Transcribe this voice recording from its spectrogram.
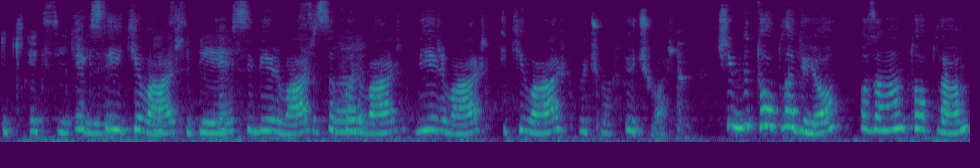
İki, eksi iki. Eksi 2 var, Eksi bir. eksi 1 var, Sıfır. 0 var, 1 var, 2 var, Üç var. 3 var. Şimdi topla diyor. O zaman toplam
